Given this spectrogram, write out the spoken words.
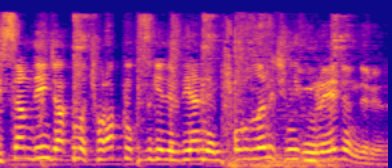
İslam deyince aklıma çorap kokusu gelir diyenlerin torunlarını şimdi ümreye gönderiyor.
